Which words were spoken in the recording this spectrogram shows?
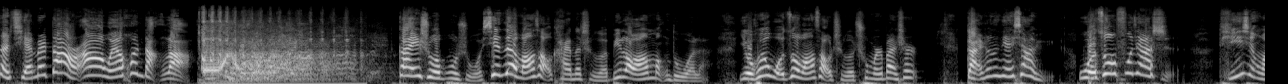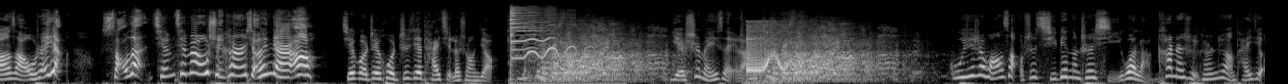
点前面道啊，我要换挡了。该说不说，现在王嫂开的车比老王猛多了。有回我坐王嫂车出门办事儿，赶上那天下雨，我坐副驾驶，提醒王嫂，我说：“哎呀，嫂子，前前面有水坑，小心点啊！”结果这货直接抬起了双脚，也是没谁了。估计这王嫂是骑电动车习惯了，看着水坑就想抬脚。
